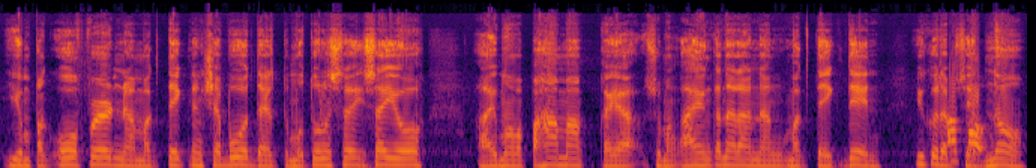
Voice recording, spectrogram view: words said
yung pag-offer na mag-take ng shabu dahil tumutulong sa, sa iyo, ayaw mo mapahamak, kaya sumang-ayon ka na lang ng mag-take din. You could have Opo. said no.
